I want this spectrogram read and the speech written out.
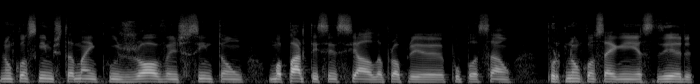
não conseguimos também que os jovens sintam uma parte essencial da própria população porque não conseguem aceder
